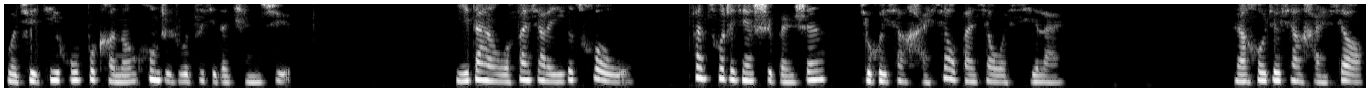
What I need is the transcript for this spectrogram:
我却几乎不可能控制住自己的情绪。一旦我犯下了一个错误，犯错这件事本身就会像海啸般向我袭来，然后就像海啸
